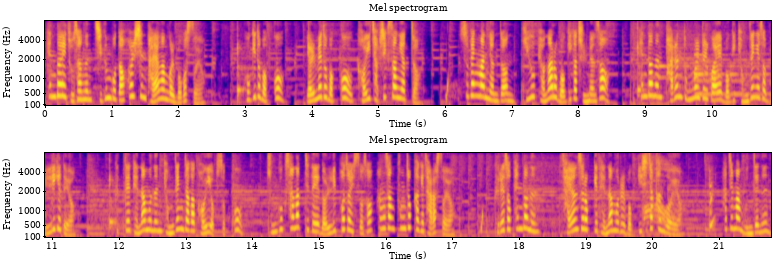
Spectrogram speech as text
팬더의 조상은 지금보다 훨씬 다양한 걸 먹었어요. 고기도 먹고 열매도 먹고 거의 잡식성이었죠. 수백만 년 전 기후 변화로 먹이가 줄면서 팬더는 다른 동물들과의 먹이 경쟁에서 밀리게 돼요. 그때 대나무는 경쟁자가 거의 없었고 중국 산악지대에 널리 퍼져 있어서 항상 풍족하게 자랐어요. 그래서 팬더는 자연스럽게 대나무를 먹기 시작한 거예요. 하지만 문제는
